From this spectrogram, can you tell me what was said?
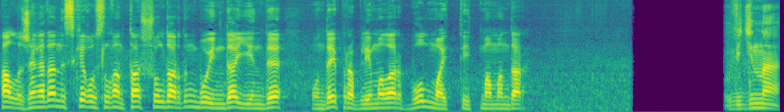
Ал жаңадан іске қосылған тас жолдардың бойында енді ондай проблемалар болмайды дейді мамандар введена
